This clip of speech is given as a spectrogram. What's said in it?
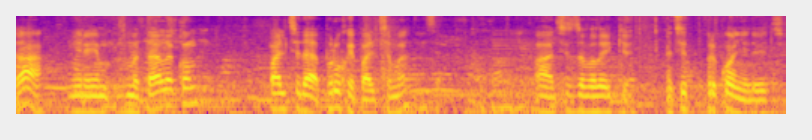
Так, міряємо з метеликом. Пальці де? Порухай пальцями. А, ці завеликі. А ці прикольні, дивіться.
